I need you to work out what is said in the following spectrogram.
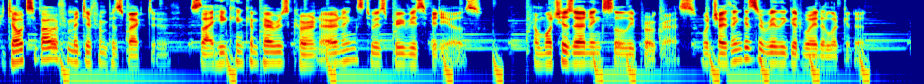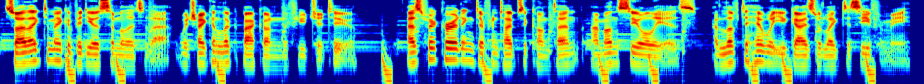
He talks about it from a different perspective, so that he can compare his current earnings to his previous videos, and watch his earnings slowly progress, which I think is a really good way to look at it. So I like to make a video similar to that, which I can look back on in the future too. As for creating different types of content, I'm on ears. I'd love to hear what you guys would like to see from me,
